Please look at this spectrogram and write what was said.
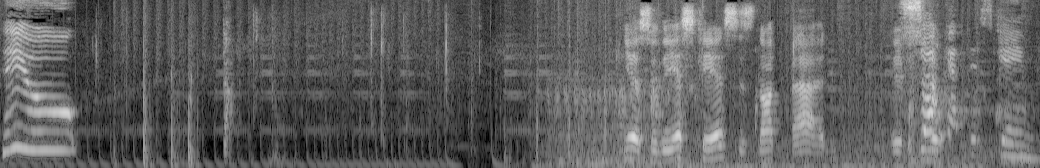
See you. yeah. So the SKS is not bad. If Suck at this game.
